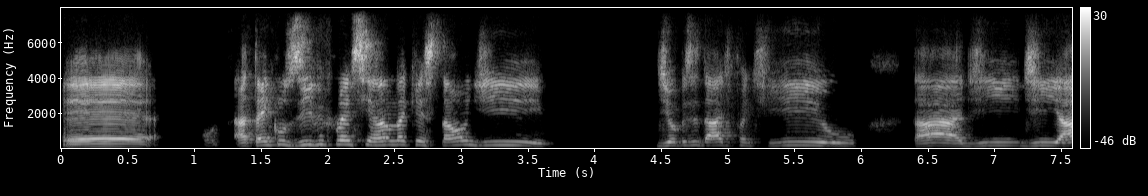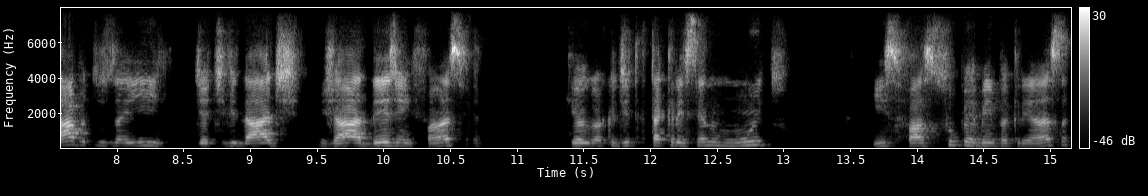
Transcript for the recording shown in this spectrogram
É, até inclusive influenciando na questão de, de obesidade infantil, tá? De, de hábitos aí de atividade já desde a infância, que eu acredito que está crescendo muito. Isso faz super bem para a criança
